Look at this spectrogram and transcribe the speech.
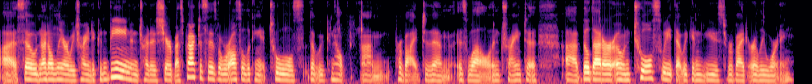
Uh, so not only are we trying to convene and try to share best practices, but we're also looking at tools that we can help um, provide to them as well and trying to uh, build out our own tool suite that we can use to provide early warning.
